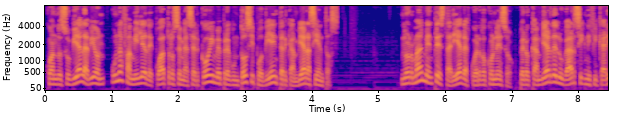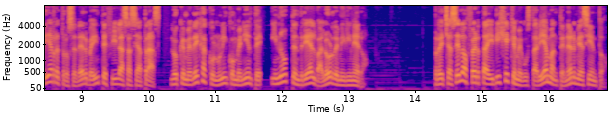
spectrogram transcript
Cuando subí al avión, una familia de cuatro se me acercó y me preguntó si podía intercambiar asientos. Normalmente estaría de acuerdo con eso, pero cambiar de lugar significaría retroceder 20 filas hacia atrás, lo que me deja con un inconveniente y no obtendría el valor de mi dinero. Rechacé la oferta y dije que me gustaría mantener mi asiento.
